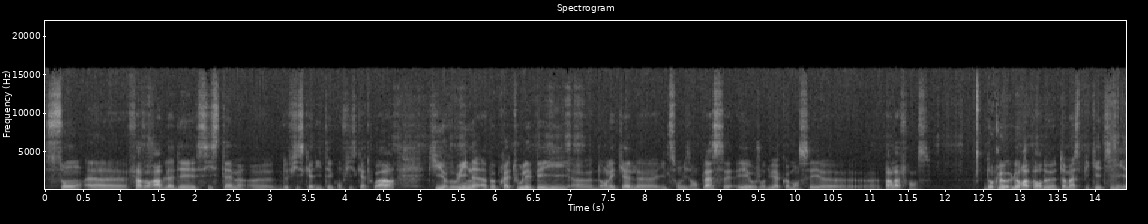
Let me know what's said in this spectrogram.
sont euh, favorables à des systèmes de fiscalité confiscatoire qui ruinent à peu près tous les pays dans lesquels ils sont mis en place, et aujourd'hui à commencer par la France. Donc le, rapport de Thomas Piketty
